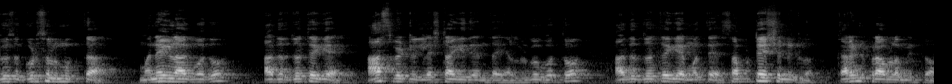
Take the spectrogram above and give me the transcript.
ಗುಡಿಸಲು ಮುಕ್ತ ಮನೆಗಳಾಗ್ಬೋದು, ಅದ್ರ ಜೊತೆಗೆ ಹಾಸ್ಪಿಟ್ಲ್ಗಳು ಎಷ್ಟಾಗಿದೆ ಅಂತ ಎಲ್ರಿಗೂ ಗೊತ್ತು. ಅದ್ರ ಜೊತೆಗೆ ಮತ್ತೆ ಸಬ್ಟೇಷನ್ಗಳು ಕರೆಂಟ್ ಪ್ರಾಬ್ಲಮ್ ಇತ್ತು.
